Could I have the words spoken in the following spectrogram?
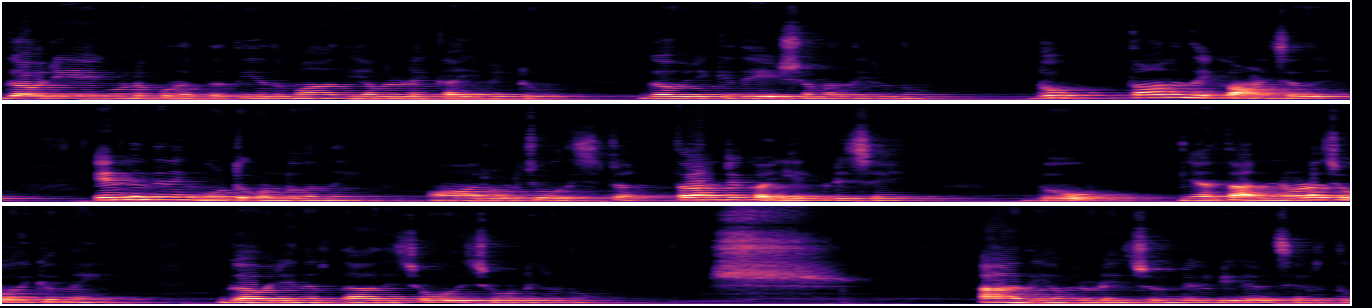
ഗൗരിയെയും കൊണ്ട് പുറത്തെത്തിയതും ആദി അവളുടെ കൈവിട്ടു. ഗൗരിക്ക് ദേഷ്യം വന്നിരുന്നു. താൻ താനെന്തേ കാണിച്ചത്? എന്നെന്തിനെ ഇങ്ങോട്ട് കൊണ്ടുവന്നേ? ആരോട് ചോദിച്ചിട്ടാ? താൻ എന്റെ കയ്യിൽ പിടിച്ചേ? ഡോ ഞാൻ തന്നോടാ ചോദിക്കുന്നേ. ഗൗരി നിർത്താതെ ചോദിച്ചുകൊണ്ടിരുന്നു. ആദ്യം അവളുടെ ചുണ്ടിൽ വിരൽ ചേർത്തു.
